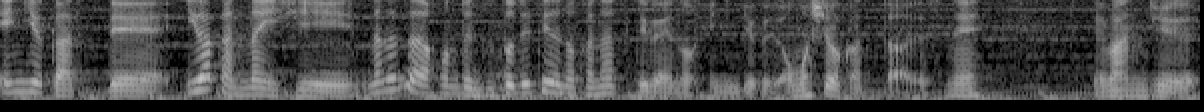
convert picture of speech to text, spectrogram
技力あって違和感ないしなんだったら本当にずっと出てるのかなってぐらいの演技力で面白かったですね。でまんじゅ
